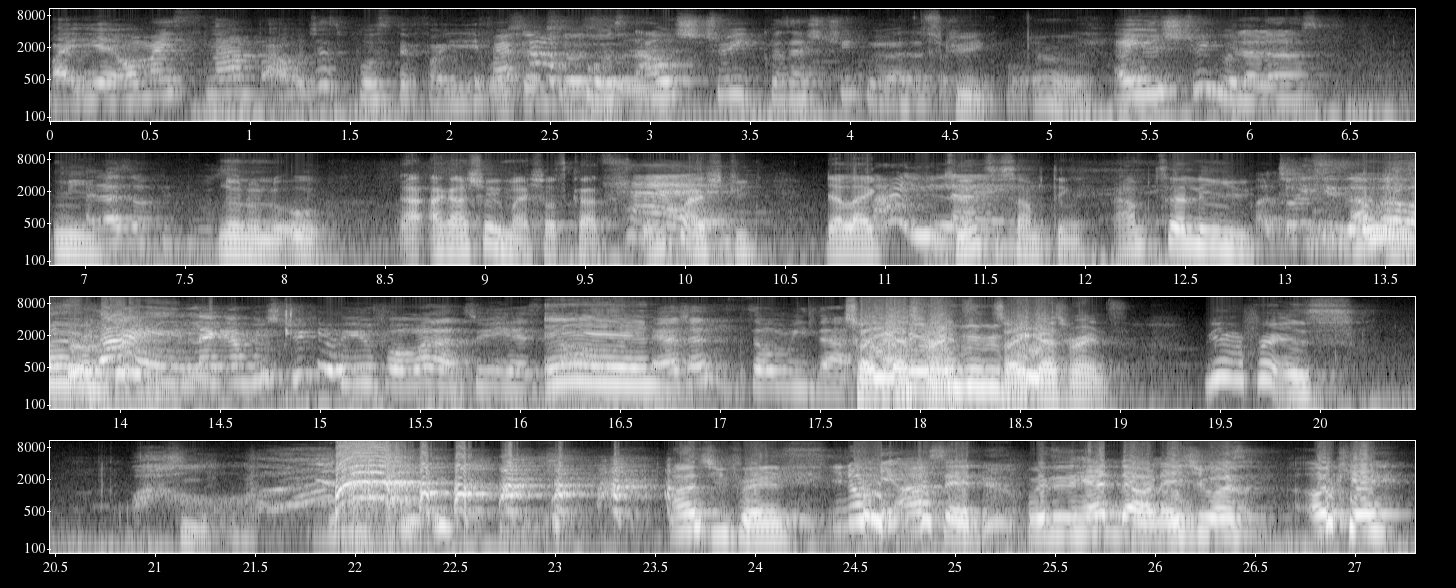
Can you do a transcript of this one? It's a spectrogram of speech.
But yeah, on my snap, I will just post it for you. If I can't post, I'll streak because I streak with a lot Streak. of people. Oh. And you streak with a lot of Me? a lot of people. No, no, no. Oh, I, I can show you my shortcuts. The people I Hey. streak, they're like Why are you 20 lying? something. I'm telling you. I'm I'm not lying. Lying, like I've been streaking with you for more than two years now. Eh. And you're trying to tell me that. So you I guys mean, friends? we- we- So you guys friends? We are friends. Wow. Aren't you friends? You know he answered with his head down, and she was okay.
